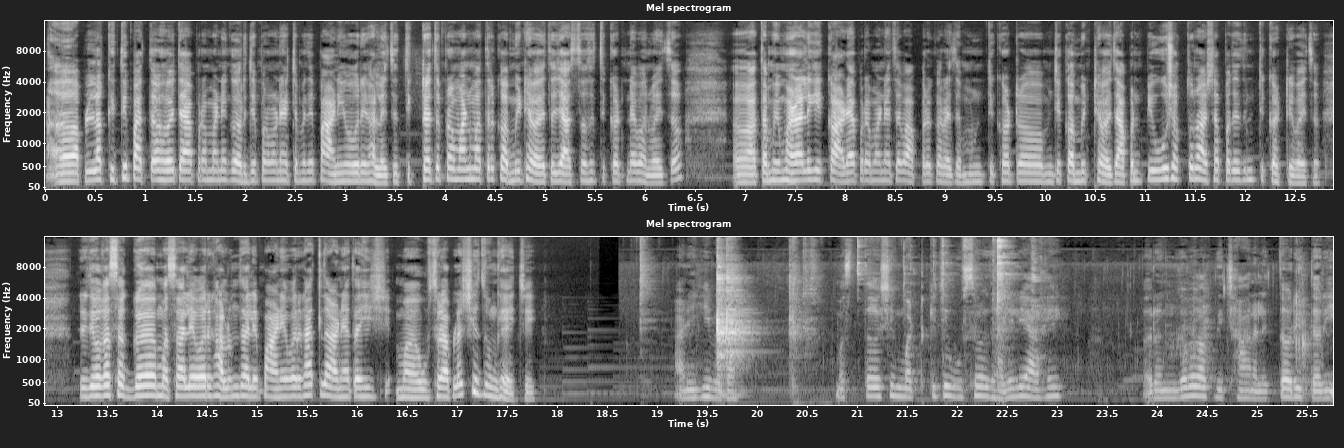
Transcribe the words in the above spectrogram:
आपल्याला किती पातळ हवं त्याप्रमाणे गरजेप्रमाणे ह्याच्यामध्ये पाणी वगैरे घालायचं. तिखटाचं प्रमाण मात्र कमी ठेवायचं जास्त असं तिखट नाही बनवायचं. आता मी म्हणाले की काड्याप्रमाणे याचा वापर करायचा म्हणून तिखट म्हणजे कमीच ठेवायचं. आपण पिऊ शकतो ना अशा पद्धतीने तिखट ठेवायचं. तर ते बघा सगळं मसालेवर घालून झाले पाणीवर घातलं आणि आता ही शि- म- उसळ आपला शिजून घ्यायची. आणि ही बघा मस्त अशी मटकीची उसळ झालेली आहे. रंग बघा अगदी छान आले. तरी तरी.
